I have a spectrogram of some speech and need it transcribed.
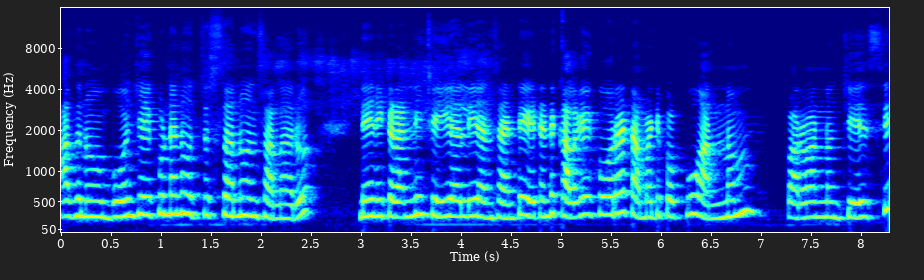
అతను భోజనం చేయకుండానే వచ్చేస్తాను అని అన్నారు. నేను ఇక్కడ అన్నీ చేయాలి అని అంటే ఏంటంటే కలగాయ కూర టమాటి పప్పు అన్నం పరవన్నం చేసి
